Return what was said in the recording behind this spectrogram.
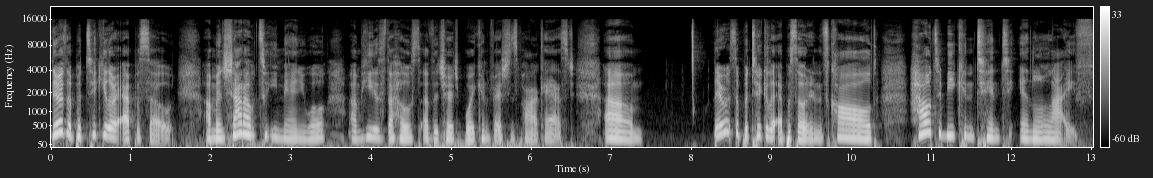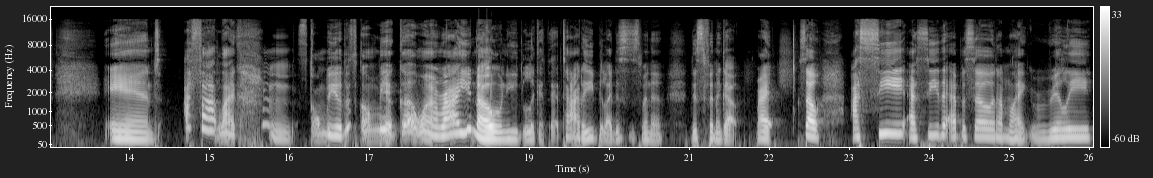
there's a particular episode. Um and shout out to Emmanuel. Um he is the host of the Church Boy Confessions podcast. Um there was a particular episode and it's called How to Be Content in Life. And I thought like, hmm, it's gonna be a, this gonna be a good one, right? You know, when you look at that title, you'd be like, this is finna, this is finna go, right? So I see, I see the episode. I'm like really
